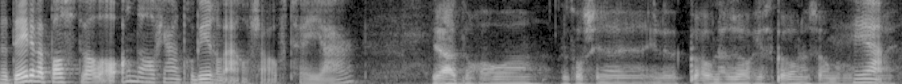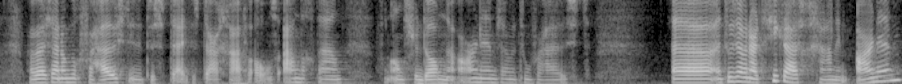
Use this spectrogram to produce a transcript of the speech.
Dat deden we pas terwijl we al anderhalf jaar aan het proberen waren of zo. Of twee jaar. Ja, toch al. eh, dat was in, eh, in de corona zo, eerste coronazomer. Ja. mij. Maar wij zijn ook nog verhuisd in de tussentijd. Dus daar gaven we al ons aandacht aan. Van Amsterdam naar Arnhem zijn we toen verhuisd. Eh, en toen zijn we naar het ziekenhuis gegaan in Arnhem.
